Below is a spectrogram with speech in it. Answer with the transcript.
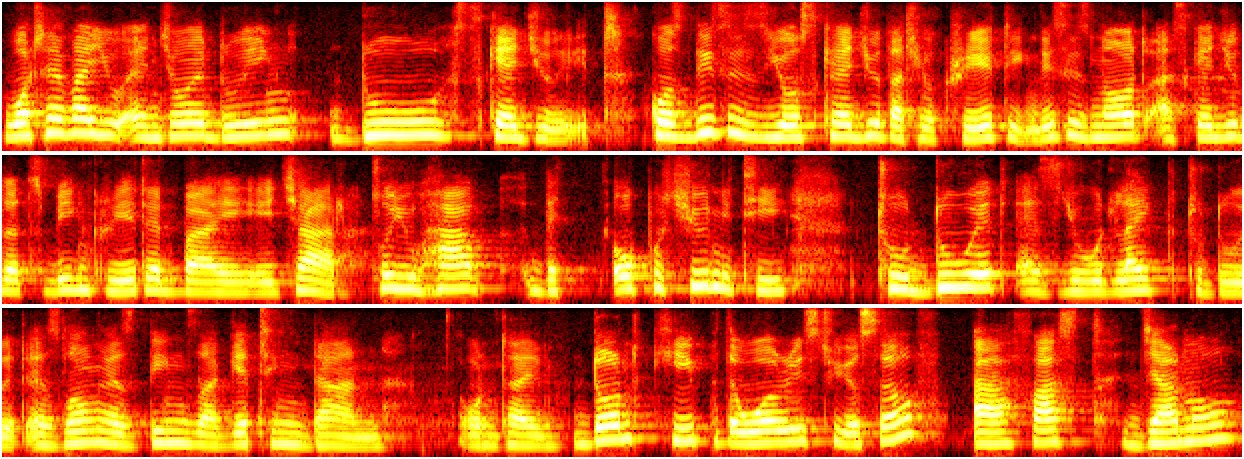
whatever you enjoy doing, do schedule it because this is your schedule that you're creating. This is not a schedule that's being created by HR. So you have the opportunity to do it as you would like to do it, as long as things are getting done. on time. Don't keep the worries to yourself. Uh, first, journal.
